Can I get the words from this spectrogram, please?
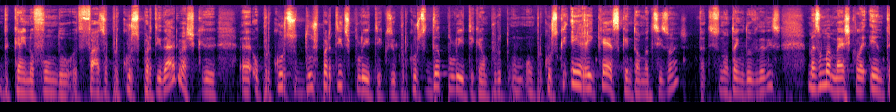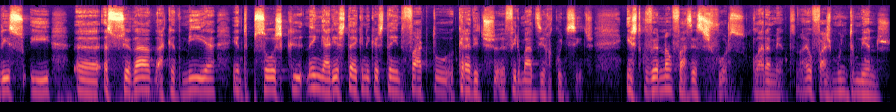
de quem, no fundo, faz o percurso partidário. Acho que uh, o percurso dos partidos políticos e o percurso da política é um, um, um, percurso que enriquece quem toma decisões, portanto, isso não tenho dúvida disso, mas uma mescla entre isso e uh, a sociedade, a academia, entre pessoas que, em áreas técnicas, têm, de facto, créditos firmados e reconhecidos. Este governo não faz esse esforço, claramente, não é? Ou faz muito menos.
